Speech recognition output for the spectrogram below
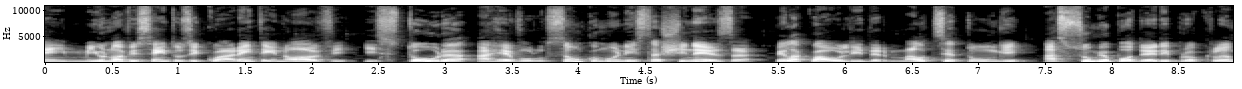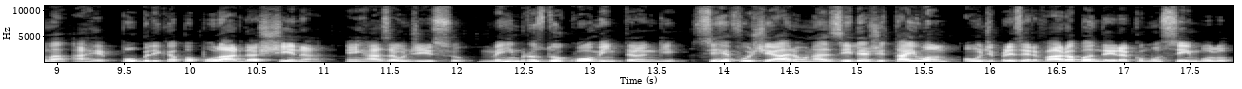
Em 1949, estoura a Revolução Comunista Chinesa, pela qual o líder Mao Tse-tung assume o poder e proclama a República Popular da China. Em razão disso, membros do Kuomintang se refugiaram nas ilhas de Taiwan, onde preservaram a bandeira como símbolo.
